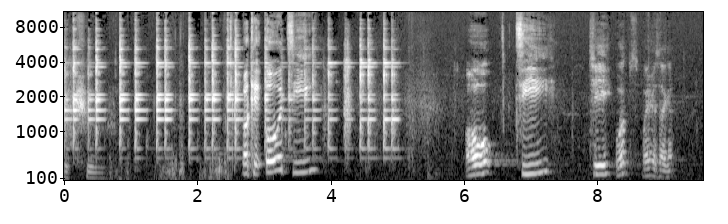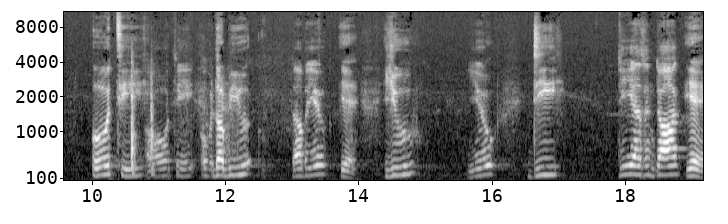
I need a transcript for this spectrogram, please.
Ochu. Okay, O T O T T, whoops, wait a second. O T O T W, W yeah, U U D, D as in dog, yeah,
